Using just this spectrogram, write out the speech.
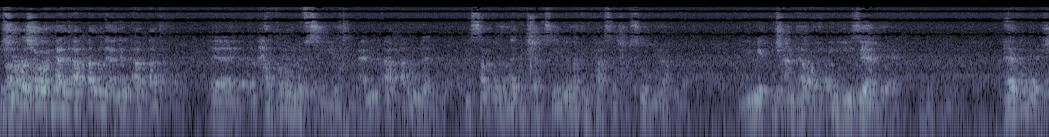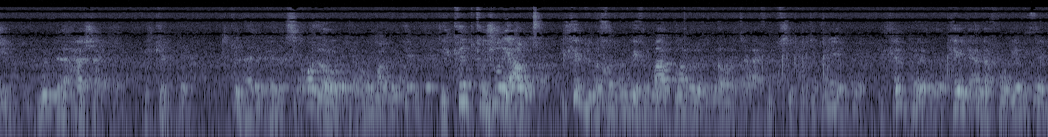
مش نرجعوا إحنا على الأقل على الأقل آه، نحضروه نفسيا. يعني على الأقل نصنعوا لنا ديك الشخصيه اللي ما تنكسرش بسهولة. اللي ما يكونش عندها روح الإنهزام. هذا موجود ولا حاشا الكلب. الكلب هذاك هذاك c'est هو ما الكلب toujours يعض الكلب اللي نخدموا به في ال parcours الدورة تاع في ال psychotechnique الكلب كاين اللي عنده فوبيا من الكلب.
